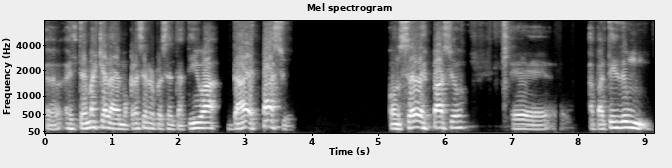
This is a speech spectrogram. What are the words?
eh, el tema es que la democracia representativa da espacio, concede espacio eh, a partir de un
